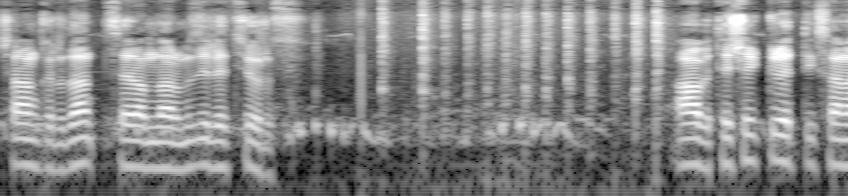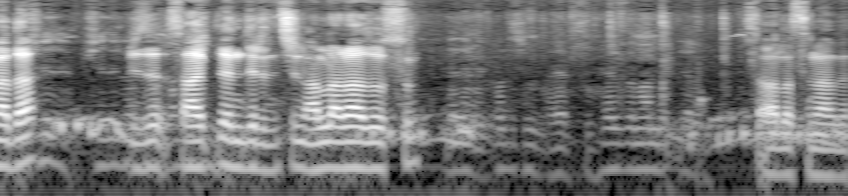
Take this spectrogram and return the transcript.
Çankırı'dan selamlarımızı iletiyoruz. Abi teşekkür ettik sana da. Bize sahiplendirdiğin için Allah razı olsun. Sağ olasın abi.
